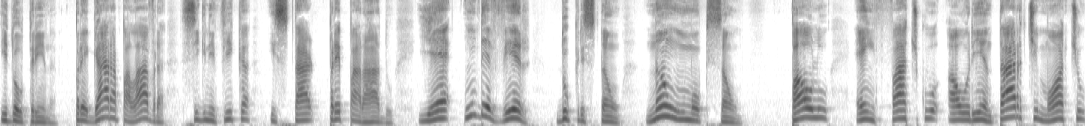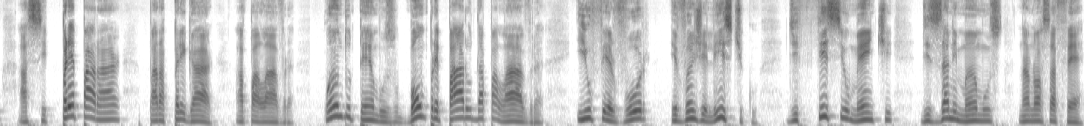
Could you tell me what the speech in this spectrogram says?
e doutrina. Pregar a palavra significa estar preparado e é um dever do cristão, não uma opção. Paulo é enfático a orientar Timóteo a se preparar para pregar a palavra, quando temos o bom preparo da palavra e o fervor evangelístico, dificilmente desanimamos na nossa fé.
